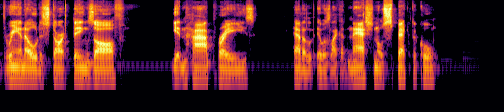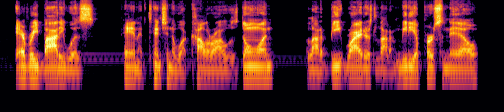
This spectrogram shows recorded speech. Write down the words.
3 and 0 to start things off, getting high praise. Had a it was like a national spectacle. Everybody was paying attention to what Colorado was doing. A lot of beat writers, a lot of media personnel,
